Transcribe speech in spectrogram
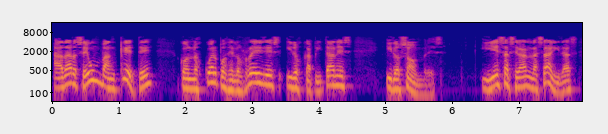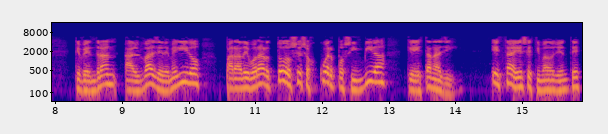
a darse un banquete con los cuerpos de los reyes y los capitanes y los hombres. Y esas serán las águilas que vendrán al valle de Meguido para devorar todos esos cuerpos sin vida que están allí. Esta es, estimado oyente,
